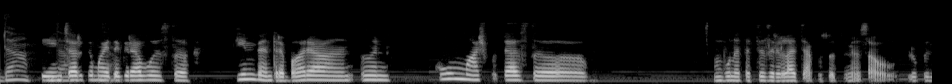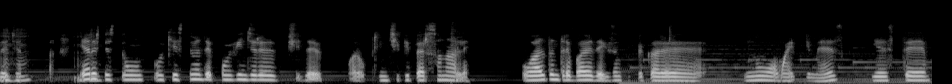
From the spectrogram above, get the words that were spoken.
Da, Ei da, încearcă mai da. degrabă să schimbe întrebarea în, în cum aș putea să îmbunătățesc relația cu soțul meu sau lucruri de genul. Mhm, Iarăși este un, o chestiune de convingere și de mă rog, principii personale. O altă întrebare, de exemplu, pe care nu o mai primesc, este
